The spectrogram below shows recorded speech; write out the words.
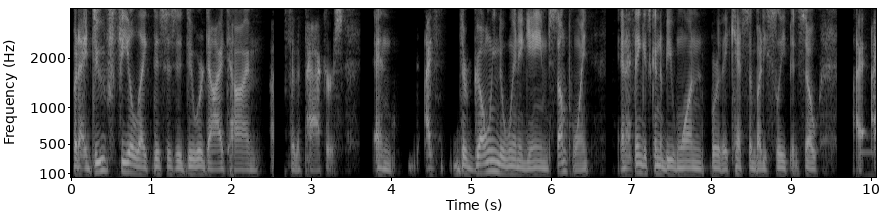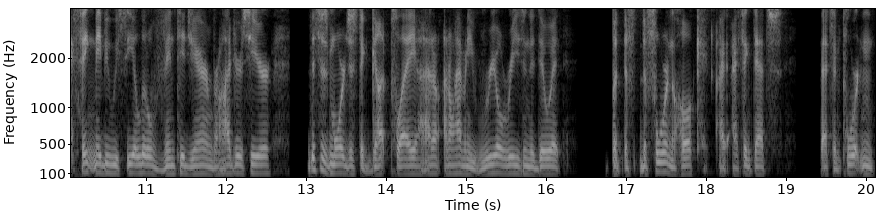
But I do feel like this is a do or die time uh, for the Packers, and I they're going to win a game some point, and I think it's going to be one where they catch somebody sleeping. So I, I think maybe we see a little vintage Aaron Rodgers here. This is more just a gut play. I don't I don't have any real reason to do it, but the the four and the hook, I, I think that's that's important.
